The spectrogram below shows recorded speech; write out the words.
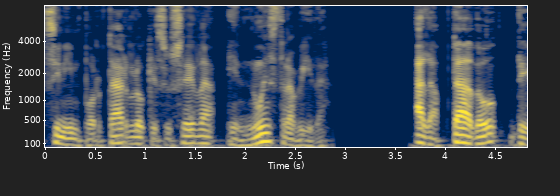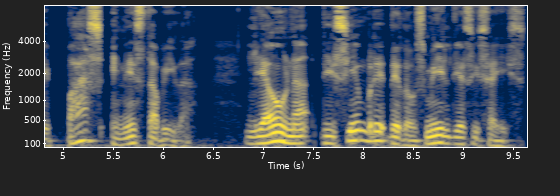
sin importar lo que suceda en nuestra vida. Adaptado de Paz en esta vida. Leona, diciembre de 2016.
